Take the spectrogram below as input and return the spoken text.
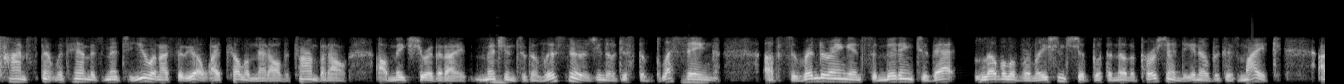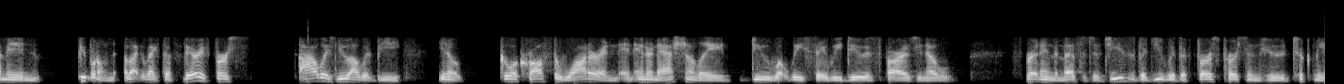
time spent with him is meant to you, and I said, "Yo, I tell him that all the time, but I'll I'll make sure that I mention to the listeners, you know, just the blessing of surrendering and submitting to that level of relationship with another person, you know, because Mike, I mean, people don't like like the very first I always knew I would be, you know, go across the water and, and internationally do what we say we do as far as, you know, spreading the message of Jesus. But you were the first person who took me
